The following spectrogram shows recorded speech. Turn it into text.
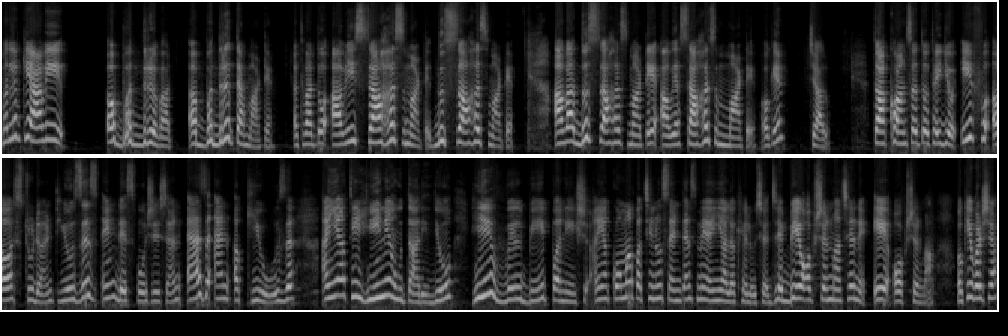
મતલબ કે આવી અભદ્ર વાત અભદ્રતા માટે અથવા તો આવી સાહસ માટે દુસ્સાહસ માટે, આવા દુસ્સાહસ માટે, આવ્યા સાહસ માટે ઓકે ચાલો. તો આખો આન્સર તો થઈ ગયો. If a student uses in disposition as an accuse અહીંયાથી હીને ઉતારી દો હી વિલ બી પનિશ અહીંયા કોમા પછીનું સેન્ટેન્સ મેં અહીંયા લખેલું છે. જે બે ઓપ્શનમાં છે ને, એ ઓપ્શનમાં ઓકે વર્ષા?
